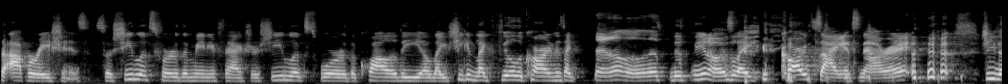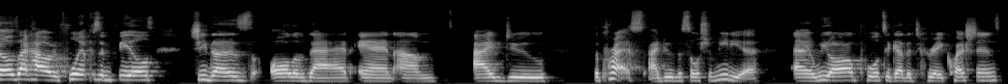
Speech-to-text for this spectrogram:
the operations. So she looks for the manufacturer. She looks for the quality of like she can like feel the card and it's like no, this, this, you know it's like card science now, right? she knows like how it flips and feels. She does all of that, and um, I do the press. I do the social media, and we all pull together to create questions.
